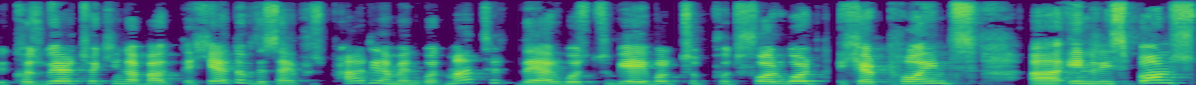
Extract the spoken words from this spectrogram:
because we are talking about the head of the Cyprus parliament, what mattered there was to be able to put forward her points uh, in response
